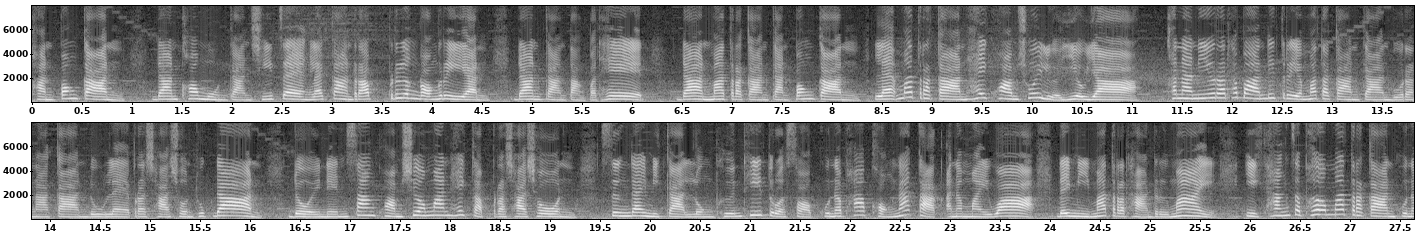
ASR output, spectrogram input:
ภัณฑ์ป้องกัน ด้านข้อมูลการชี้แจงและการรับเรื่องร้องเรียน ด้านการต่างประเทศ ด้านมาตรการการป้องกัน และมาตรการให้ความช่วยเหลือเยียวยา ขณะนี้รัฐบาลได้เตรียมมาตรการการบูรณาการดูแลประชาชนทุกด้าน โดยเน้นสร้างความเชื่อมั่นให้กับประชาชน ซึ่งได้มีการลงพื้นที่ตรวจสอบคุณภาพของหน้ากากอนามัยว่า ได้มีมาตรฐานหรือไม่ อีกทั้งจะเพิ่มมาตรการคุณ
